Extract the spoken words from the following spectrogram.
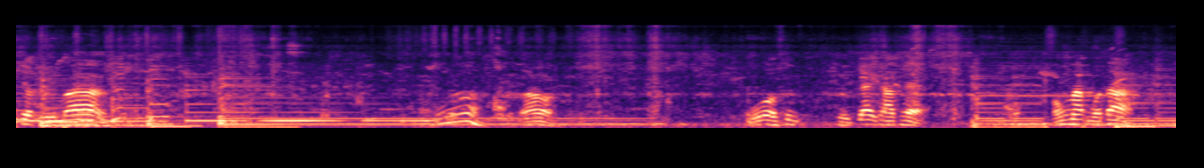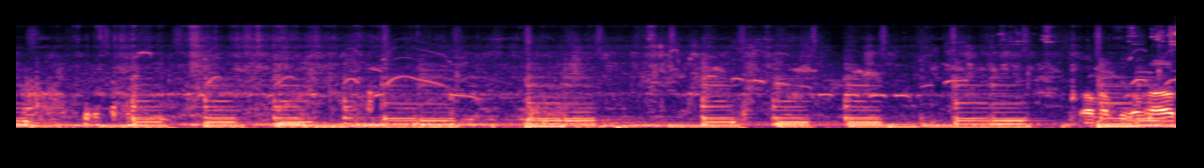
เชือกอื่นบ้างเอาโอ้คือถือใกล้คาแท้ของมักบ่ตาเอครับเก็บเอครับ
